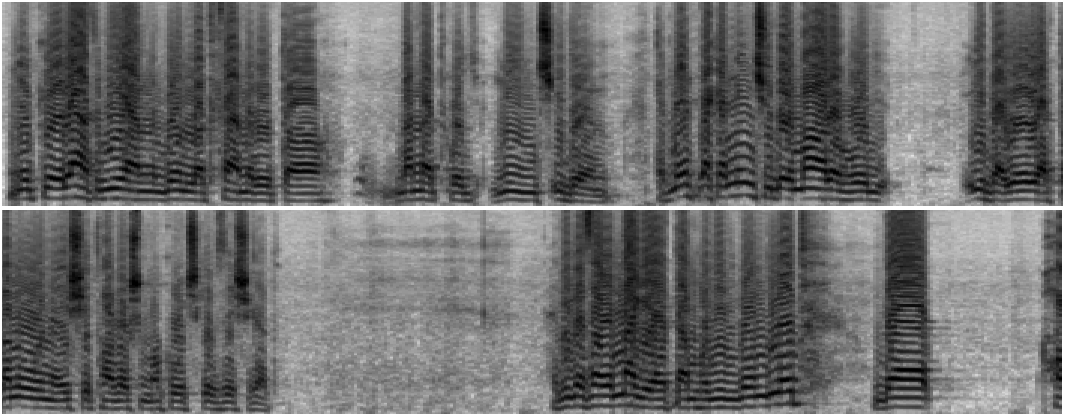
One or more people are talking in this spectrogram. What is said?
Mondjuk lehet, hogy ilyen gondolat felmerült a benned, hogy nincs időm. Tehát nekem nincs időm arra, hogy ide jöjjek tanulni, és itt hallgassam a kócsképzéseket. Hát igazából megértem, hogy itt gondolod, de ha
